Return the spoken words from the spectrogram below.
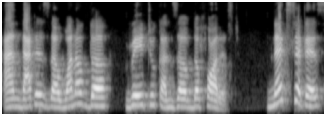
and that is the one of the way to conserve the forest. Next it is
